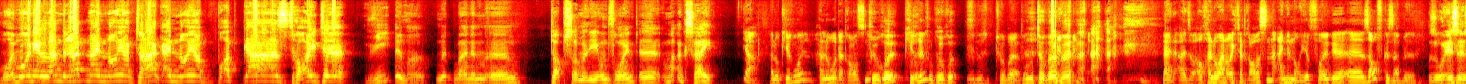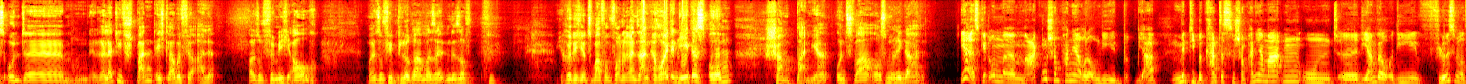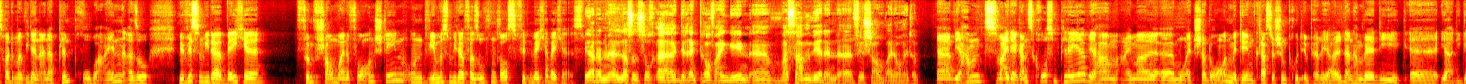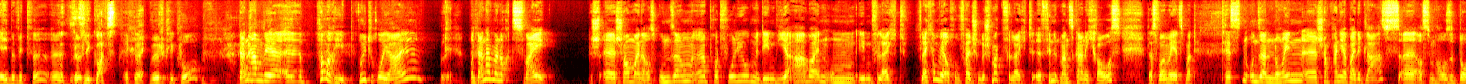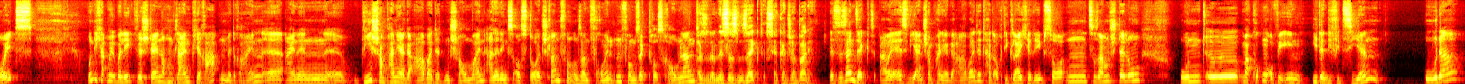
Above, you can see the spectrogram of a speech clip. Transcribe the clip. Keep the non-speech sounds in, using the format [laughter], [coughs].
Moin, moin, ihr Landratten, ein neuer Tag, ein neuer Podcast. Heute, wie immer, mit meinem äh, Top-Sommelier und Freund äh, Max. Hi. Ja, hallo Kirol, hallo da draußen. Kirill. Töre. Kirill. [laughs] [laughs] Nein, also auch hallo an euch da draußen. Eine neue Folge äh, Saufgesabbel. So ist es und äh, relativ spannend, ich glaube für alle, also für mich auch, weil so viel Plörrer haben wir selten gesoffen. Würde ich jetzt mal von vornherein sagen. Heute geht es um Champagner und zwar aus dem Regal. Ja, es geht um äh, Markenchampagner oder um die ja mit die bekanntesten Champagnermarken und äh, die haben wir, die flößen wir uns heute mal wieder in einer Blindprobe ein. Also wir wissen wieder, welche fünf Schaumweine vor uns stehen und wir müssen wieder versuchen rauszufinden, welcher welcher ist. Ja, dann äh, lass uns doch äh, direkt drauf eingehen. Äh, was haben wir denn äh, für Schaumweine heute? Äh, wir haben zwei der ganz großen Player. Wir haben einmal äh, Moet Chardon mit dem klassischen Brut Imperial. Dann haben wir die, äh, ja, die gelbe Witwe, äh, Wölf, Flikotz. Wölf Clicquot. Dann haben wir äh, Pommery Brut Royal. Und dann haben wir noch zwei äh, Schaumweine aus unserem äh, Portfolio, mit dem wir arbeiten, um eben vielleicht, vielleicht haben wir auch einen falschen Geschmack, vielleicht äh, findet man es gar nicht raus. Das wollen wir jetzt mal testen. Unseren neuen äh, Champagner bei de Glas äh, aus dem Hause Deutz. Und ich habe mir überlegt, wir stellen noch einen kleinen Piraten mit rein, äh, einen äh, wie Champagner gearbeiteten Schaumwein, allerdings aus Deutschland von unseren Freunden vom Sekthaus Raumland. Also dann ist es ein Sekt, ist ja kein Champagner. Es ist ein Sekt, aber er ist wie ein Champagner gearbeitet, hat auch die gleiche Rebsortenzusammenstellung. Und äh, mal gucken, ob wir ihn identifizieren oder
